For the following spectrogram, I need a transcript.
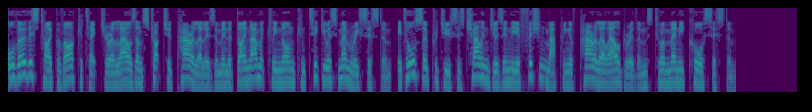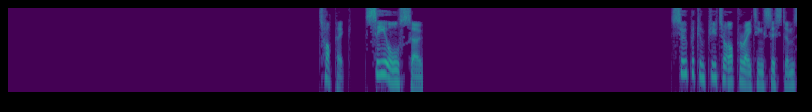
Although this type of architecture allows unstructured parallelism in a dynamically non-contiguous memory system, it also produces challenges in the efficient mapping of parallel algorithms to a many-core system. Topic. See also Supercomputer operating systems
